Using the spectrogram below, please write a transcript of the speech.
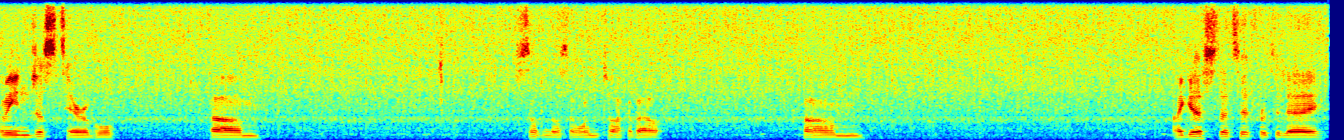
I mean, just terrible. Um, something else I wanted to talk about. Um, I guess that's it for today.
